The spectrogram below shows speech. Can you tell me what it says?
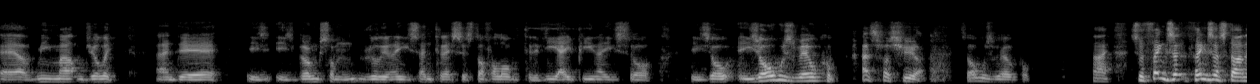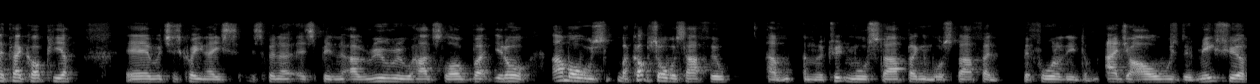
uh, me, Martin, Julie, and uh, he's he's brought some really nice, interesting stuff along to the VIP night. So he's al- he's always welcome. That's for sure. It's always welcome. Aye. So things things are starting to pick up here, uh, which is quite nice. It's been a it's been a real real hard slog, but you know I'm always my cup's always half full. I'm, I'm recruiting more staff, bringing more staff in before I need them, as I always do. Make sure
